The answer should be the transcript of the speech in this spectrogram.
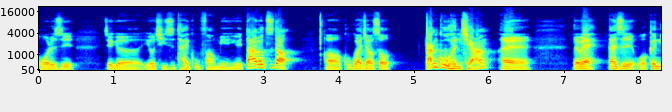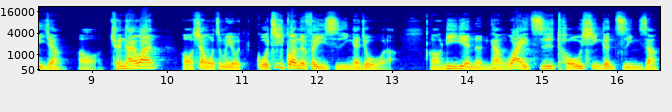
或者是这个，尤其是台股方面，因为大家都知道哦，古怪教授港股很强，哎，对不对？但是我跟你讲哦，全台湾。哦，像我这么有国际观的分析师，应该就我了。哦，历练了，你看外资、投信跟自营商，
